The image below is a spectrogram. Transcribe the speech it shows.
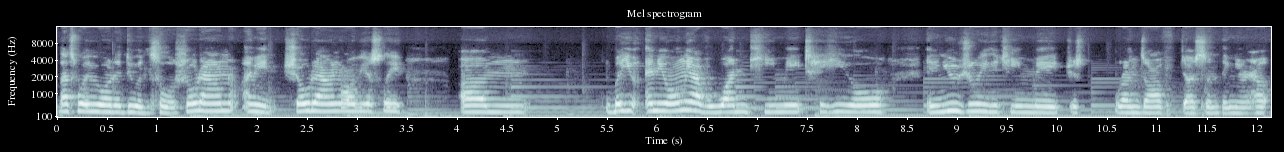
that's what we want to do in solo showdown. I mean, showdown, obviously. Um, but you and you only have one teammate to heal, and usually the teammate just runs off, does something or help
